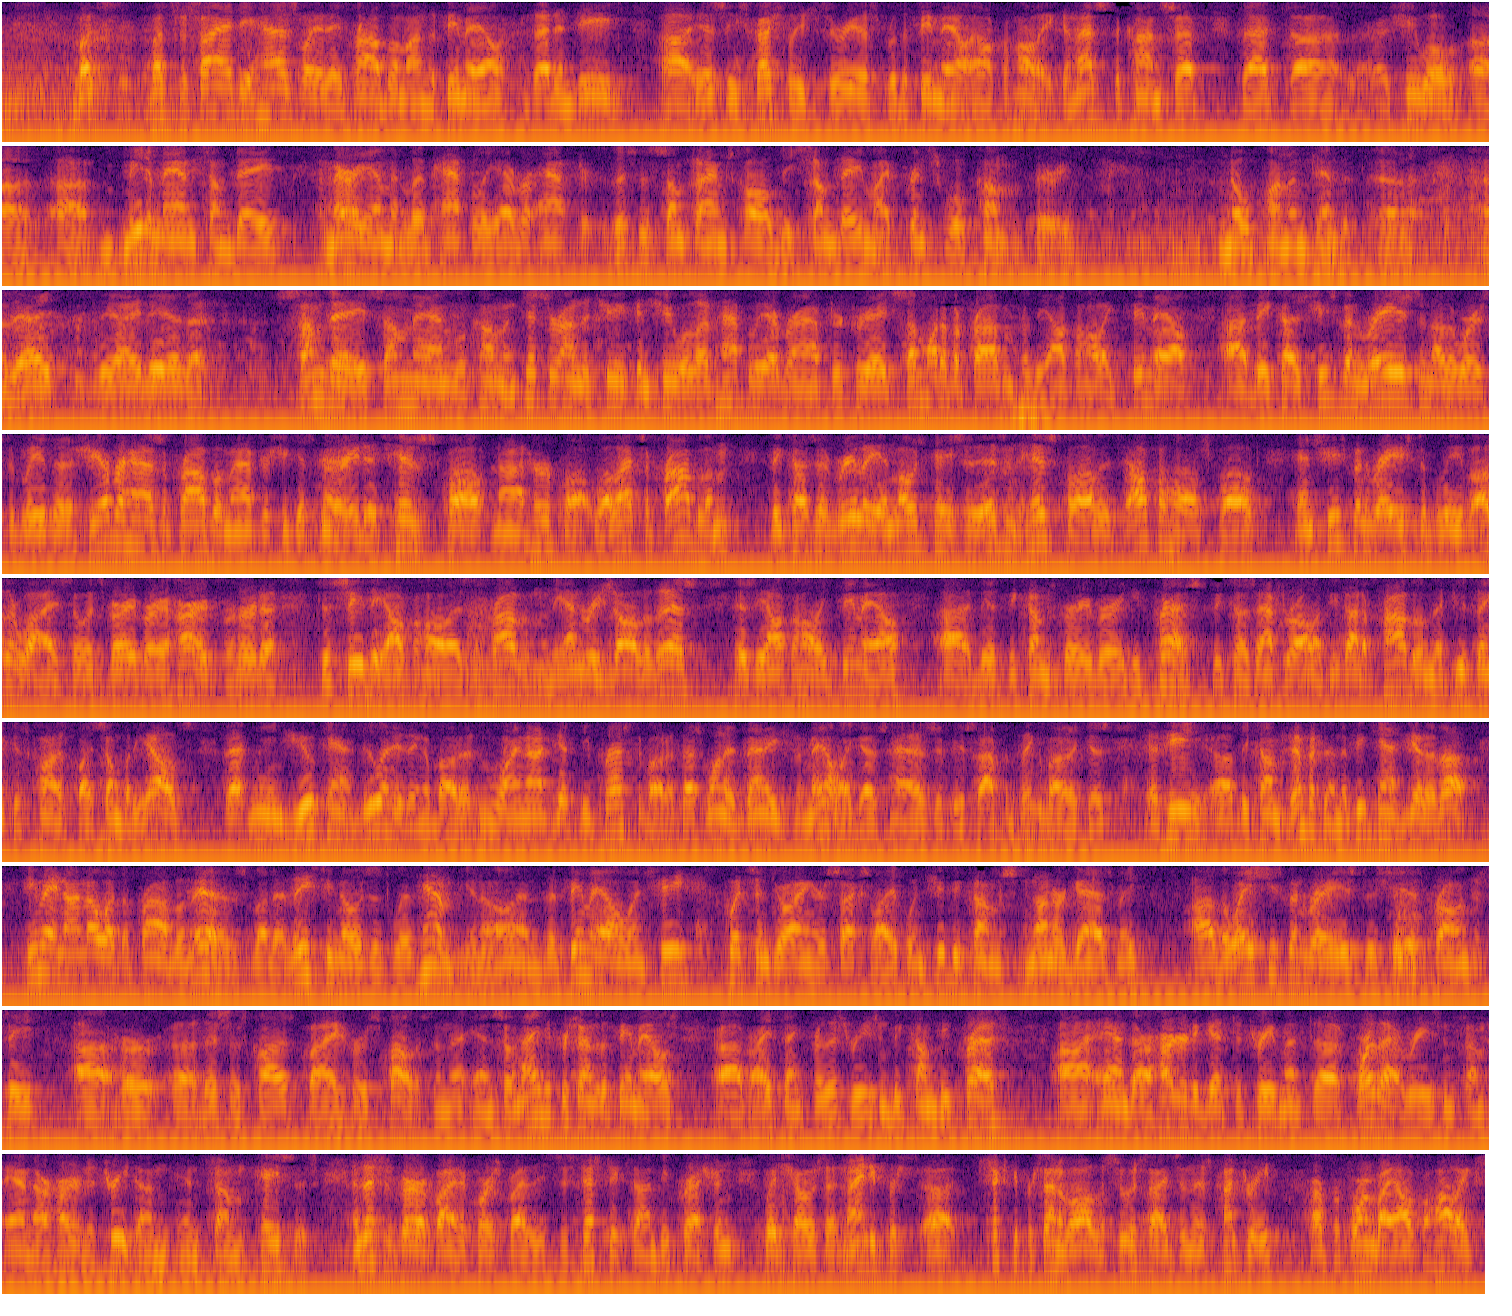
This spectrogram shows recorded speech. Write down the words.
is. But, but society has laid a problem on the female that indeed uh, is especially serious for the female alcoholic. And that's the concept that uh, she will uh, uh meet a man someday, marry him, and live happily ever after. This is sometimes called the someday my prince will come theory. No pun intended. Uh, the, the idea that someday some man will come and kiss her on the cheek and she will live happily ever after creates somewhat of a problem for the alcoholic female uh, because she's been raised, in other words, to believe that if she ever has a problem after she gets married, it's his fault, not her fault. Well, that's a problem because it really, in most cases, isn't his fault, it's alcohol's fault, and she's been raised to believe otherwise, so it's very, very hard for her to, to see the alcohol as the problem. And the end result of this is the alcoholic female uh, becomes very, very depressed because after after all, if you've got a problem that you think is caused by somebody else, that means you can't do anything about it, and why not get depressed about it? That's one advantage the male, I guess, has if you stop and think about it, because if he uh, becomes impotent, if he can't get it up, he may not know what the problem is, but at least he knows it's with him, you know. And the female, when she quits enjoying her sex life, when she becomes non-orgasmic, uh, the way she's been raised is she is prone to see uh, her uh, this is caused by her spouse, and the, and so 90% of the females, uh, I think, for this reason, become depressed. Uh, and are harder to get to treatment uh, for that reason, some, and are harder to treat on, in some cases. And this is verified, of course, by the statistics on depression, which shows that 90 60% of all the suicides in this country are performed by alcoholics,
